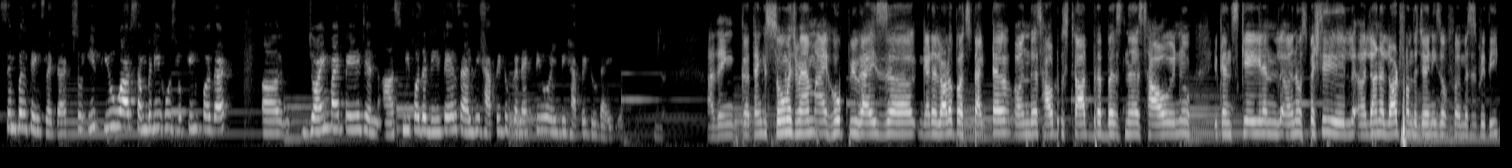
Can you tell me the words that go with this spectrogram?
simple things like that. So if you are somebody who's looking for that uh, join my page and ask me for the details. I'll be happy to connect you. I'll be happy to guide you I think uh, thank you so much, ma'am. I hope you guys uh, get a lot of perspective on this, how to start the business, how you know you can scale, and you know especially uh, learn a lot from the journeys of uh, Mrs. Preeti.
